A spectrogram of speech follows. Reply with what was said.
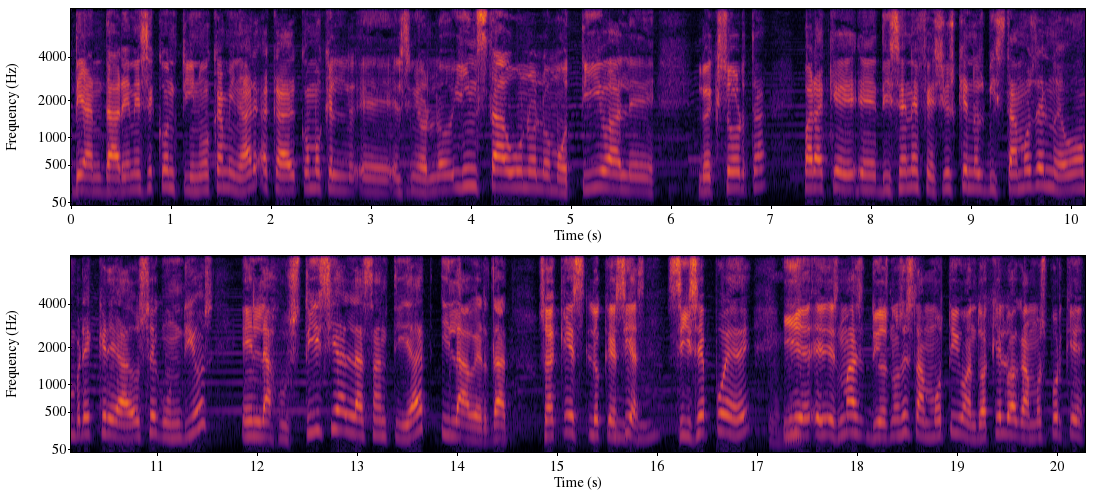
de andar en ese continuo caminar. Acá como que el, eh, el Señor lo insta a uno, lo motiva, le, lo exhorta para que, eh, dice en Efesios, que nos vistamos del nuevo hombre creado según Dios en la justicia, la santidad y la verdad. O sea que es lo que decías, sí se puede y eh, es más, Dios nos está motivando a que lo hagamos porque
